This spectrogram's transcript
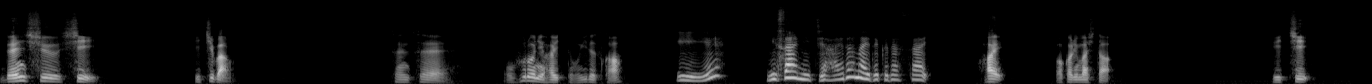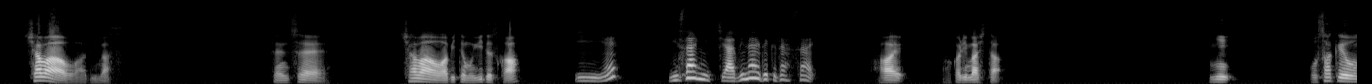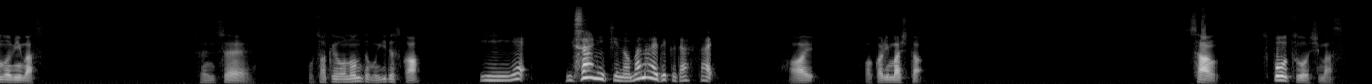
練習 C1 番先生、お風呂に入ってもいいですか？いいえ、2、3日入らないでください。はい、わかりました。1、シャワーを浴びます。先生、シャワーを浴びてもいいですか？いいえ、2、3日浴びないでください。はい、わかりました。2、お酒を飲みます。先生、お酒を飲んでもいいですか？いいえ、2、3日飲まないでください。はい、わかりました。3、スポーツをします。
